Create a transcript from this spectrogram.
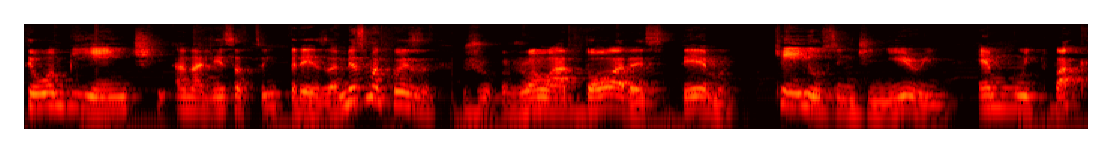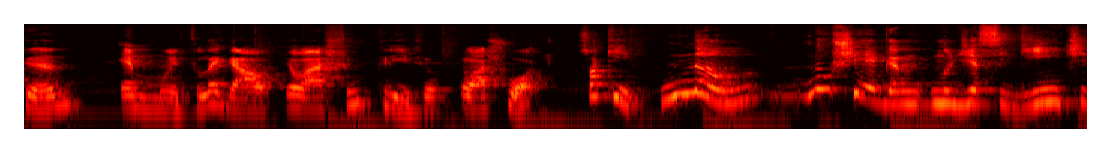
teu ambiente, analisa a tua empresa. A mesma coisa, Jo- João adora esse tema. Chaos Engineering é muito bacana, é muito legal, eu acho incrível, eu acho ótimo. Só que não, não chega no dia seguinte,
